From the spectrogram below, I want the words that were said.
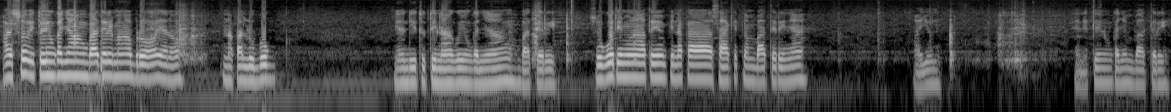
Ah so ito yung kanyang battery mga bro. Ayan oh. Nakalubog. Yan dito tinago yung kanyang battery. Sugutin muna natin yung pinakasakit ng battery nya ayun. Yan ito yung kanyang battery.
